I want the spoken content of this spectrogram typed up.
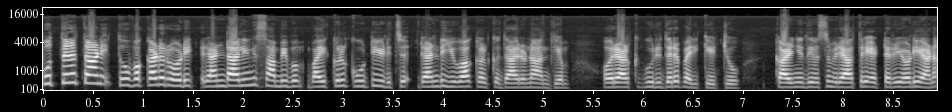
പുത്തനത്താണി തൂവക്കാട് റോഡിൽ രണ്ടാലിന് സമീപം ബൈക്കുകൾ കൂട്ടിയിടിച്ച് രണ്ട് യുവാക്കൾക്ക് ദാരുണാന്ത്യം. ഒരാൾക്ക് ഗുരുതര പരിക്കേറ്റു. കഴിഞ്ഞ ദിവസം രാത്രി എട്ടരയോടെയാണ്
